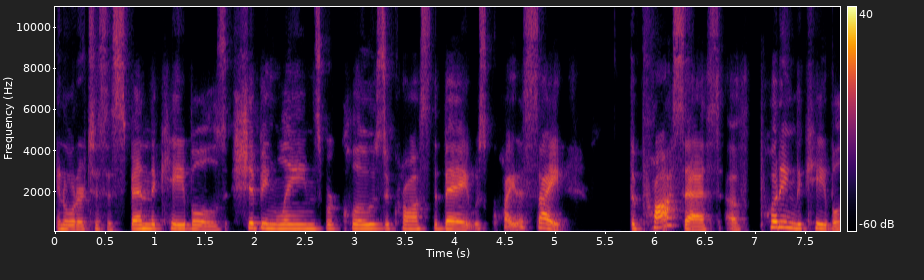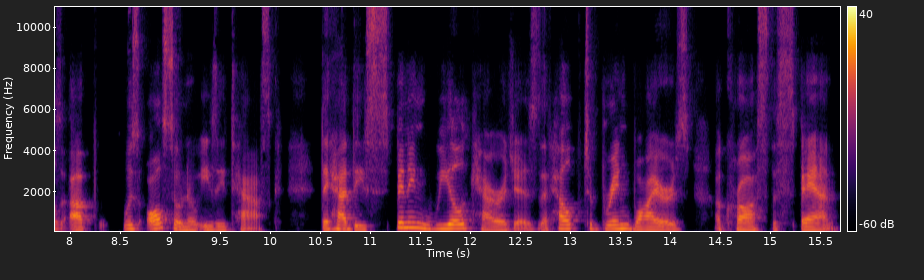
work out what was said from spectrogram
in order to suspend the cables. Shipping lanes were closed across the bay. It was quite a sight. The process of putting the cables up was also no easy task. They had these spinning wheel carriages that helped to bring wires across the span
